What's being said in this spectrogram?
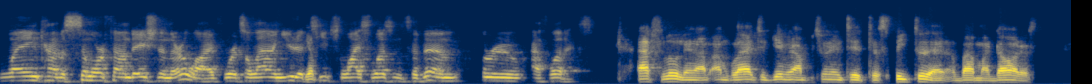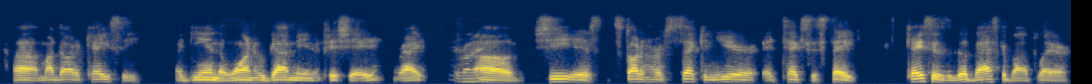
laying kind of a similar foundation in their life where it's allowing you to yep. teach life lessons to them through athletics? Absolutely. And I'm, I'm glad you gave me an opportunity to, to speak to that about my daughters. Uh, my daughter, Casey, again, the one who got me in officiating, right? Right. Uh, she is starting her second year at Texas State. Casey is a good basketball player.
